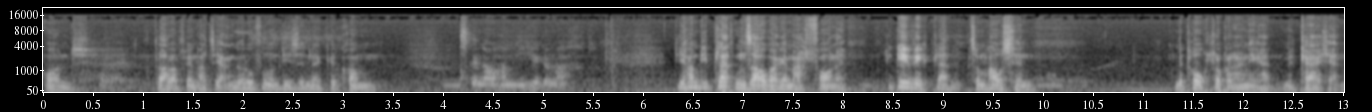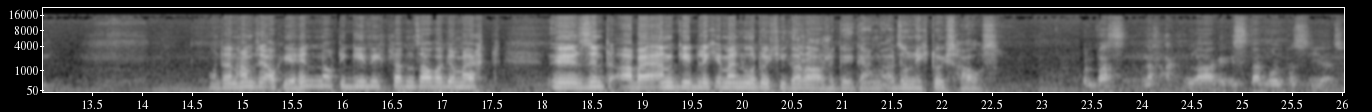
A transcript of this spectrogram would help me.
Und daraufhin hat sie angerufen und die sind dann gekommen. Was genau haben die hier gemacht? Die haben die Platten sauber gemacht vorne Die Gehwegplatten. zum Haus hin. Mit Hochdruckreinigern, mit Kerchern. Und dann haben sie auch hier hinten noch die Gehwegplatten sauber gemacht, sind aber angeblich immer nur durch die Garage gegangen, also nicht durchs Haus. Und was nach Aktenlage ist dann wohl passiert?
